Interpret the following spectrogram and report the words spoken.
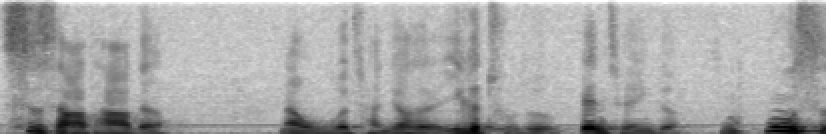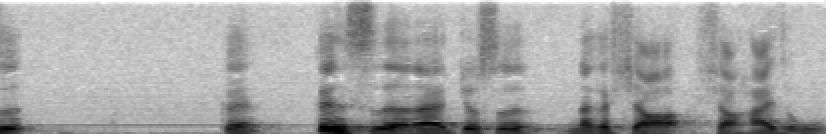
刺杀他的那五个传教士，一个土著变成一个什么牧师，更更是的，那就是那个小小孩子五，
